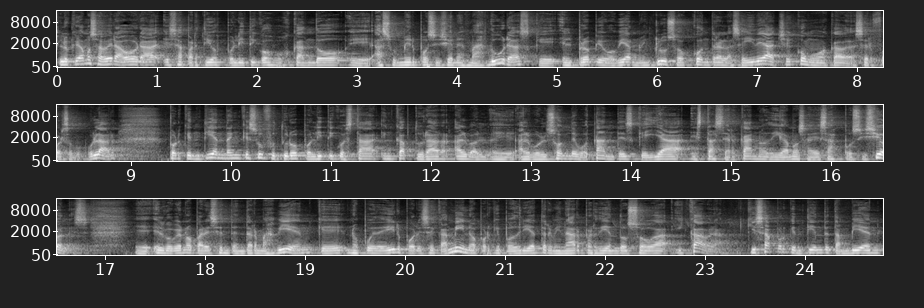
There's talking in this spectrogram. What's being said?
lo que vamos a ver ahora es a partidos políticos buscando eh, asumir posiciones más duras que el propio gobierno incluso contra la CIDH, como acaba de hacer Fuerza Popular, porque entiendan que su futuro político está en capturar al, eh, bolsón de votantes que ya está cercano, digamos, a esas posiciones. Eh, el gobierno parece entender más bien que no puede ir por ese camino porque podría terminar perdiendo soga y cabra, quizá porque entiende también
